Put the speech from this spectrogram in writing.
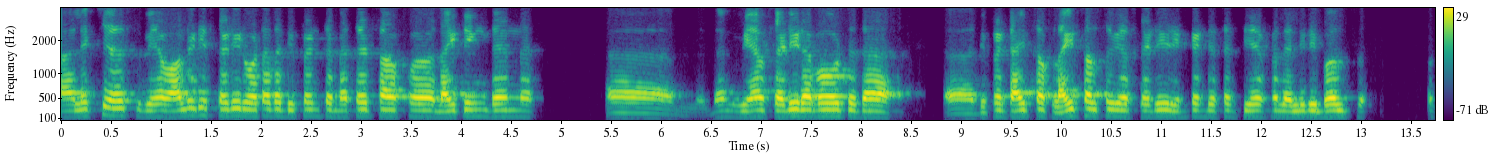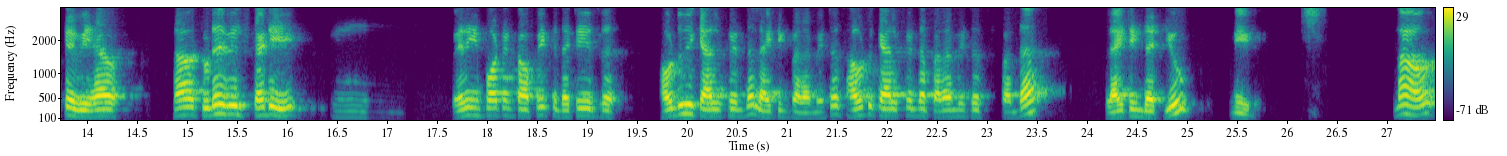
uh, lectures, we have already studied what are the different methods of uh, lighting. Then, uh, then we have studied about the uh, different types of lights. Also, we have studied incandescent CFL LED bulbs. Okay, we have now today we'll study very important topic that is uh, how do we calculate the lighting parameters? How to calculate the parameters for the lighting that you need. Now,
